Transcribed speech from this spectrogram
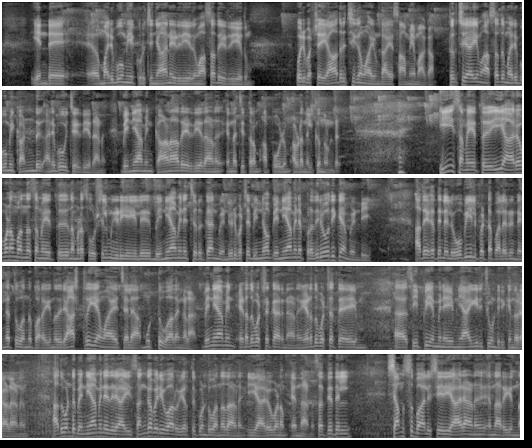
എന്റെ മരുഭൂമിയെക്കുറിച്ച് ഞാൻ എഴുതിയതും അസദ് എഴുതിയതും ഒരുപക്ഷെ യാദൃച്ഛികമായി ഉണ്ടായ സാമ്യമാകാം. തീർച്ചയായും അസദ് മരുഭൂമി കണ്ട് അനുഭവിച്ചെഴുതിയതാണ് ബെന്യാമിൻ കാണാതെ എഴുതിയതാണ് എന്ന ചിത്രം അപ്പോഴും അവിടെ നിൽക്കുന്നുണ്ട്. ഈ സമയത്ത് ഈ ആരോപണം വന്ന സമയത്ത് നമ്മുടെ സോഷ്യൽ മീഡിയയിൽ ബെന്യാമിനെ ചെറുക്കാൻ വേണ്ടി ഒരുപക്ഷെ ബിന്നോ ബെന്യാമിനെ പ്രതിരോധിക്കാൻ വേണ്ടി അദ്ദേഹത്തിന്റെ ലോബിയിൽപ്പെട്ട പലരും രംഗത്ത് വന്ന് പറയുന്നത് രാഷ്ട്രീയമായ ചില മുട്ടുവാദങ്ങളാണ്. ബെന്യാമിൻ ഇടതുപക്ഷക്കാരനാണ്. ഇടതുപക്ഷത്തെയും സി പി എമ്മിനെയും ന്യായീകരിച്ചുകൊണ്ടിരിക്കുന്ന ഒരാളാണ്. അതുകൊണ്ട് ബെന്യാമിനെതിരായി സംഘപരിവാർ ഉയർത്തിക്കൊണ്ടുവന്നതാണ് ഈ ആരോപണം എന്നാണ്. സത്യത്തിൽ ഷംസ് ബാലുശ്ശേരി ആരാണ് എന്നറിയുന്ന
